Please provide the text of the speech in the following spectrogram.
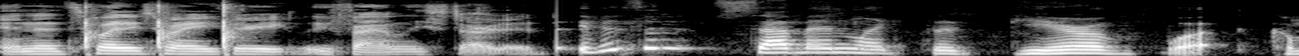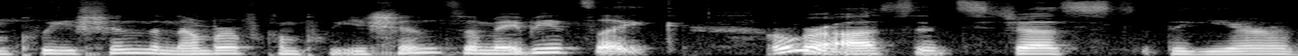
And in 2023, we finally started. If It isn't seven like the year of what completion, the number of completion. So maybe it's like for us, it's just the year of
